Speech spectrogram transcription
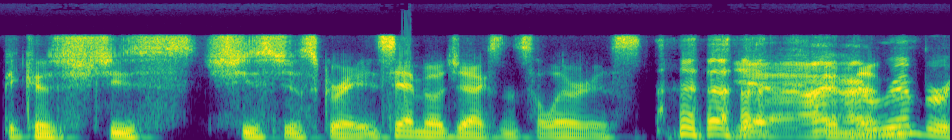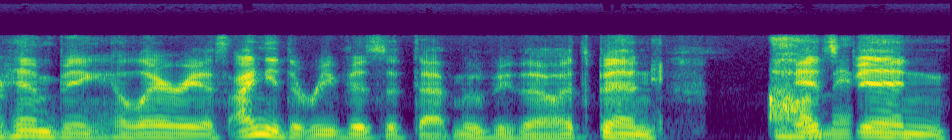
because she's she's just great. Samuel Jackson's hilarious. yeah, I, I remember him being hilarious. I need to revisit that movie though. It's been Oh, it's man. been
